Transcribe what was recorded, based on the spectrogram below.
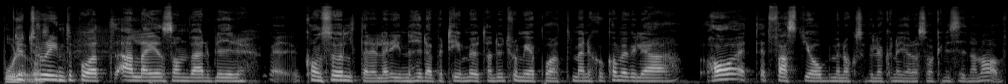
Du tror inte på att alla i en sån värld blir eh, konsulter eller inhyrda per timme utan du tror mer på att människor kommer vilja ha ett, ett, fast jobb men också vilja kunna göra saker vid sidan av?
